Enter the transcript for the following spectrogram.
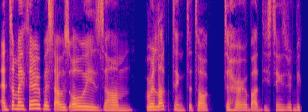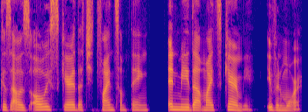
And to my therapist, I was always um, reluctant to talk to her about these things because I was always scared that she'd find something in me that might scare me even more.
